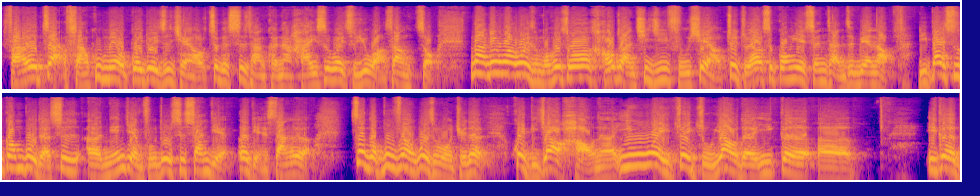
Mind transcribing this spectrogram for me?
反而在散户没有归队之前哦，这个市场可能还是会持续往上走。那另外为什么会说好转契机浮现啊？最主要是工业生产这边哦，礼拜四公布的是呃年减幅度是三点二点三二，这个部分为什么我觉得会比较好呢？因为最主要的一个呃一个。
